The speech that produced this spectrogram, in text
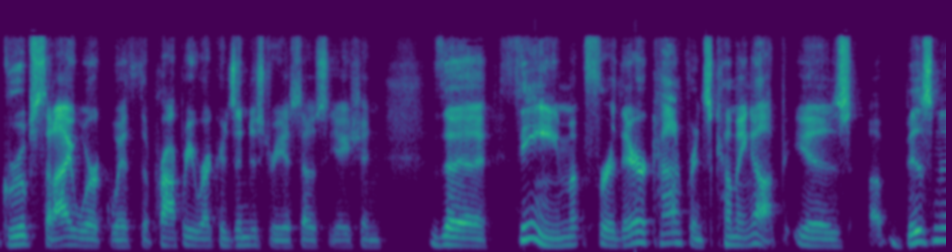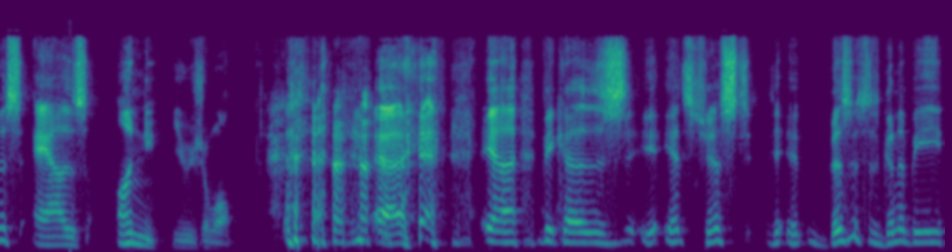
groups that i work with the property records industry association the theme for their conference coming up is uh, business as unusual. Uh, yeah because it's just it, business is going to be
